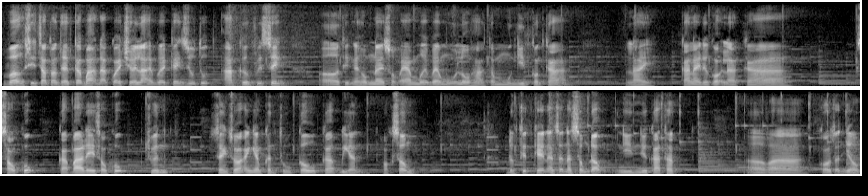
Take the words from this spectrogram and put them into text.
Vâng, xin chào toàn thể các bạn đã quay trở lại với kênh youtube A Cường Fishing ờ, Thì ngày hôm nay shop em mới về một lô hàng tầm 1.000 con cá. Này Cá này được gọi là cá 6 cúc, cá 3D 6 cúc Chuyên dành cho anh em cần thú câu cá biển hoặc sông. Được thiết kế là rất là sống động, nhìn như cá thật. Ờ, Và có rất nhiều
